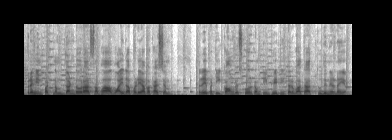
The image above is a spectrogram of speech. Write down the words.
ఇబ్రహీంపట్నం దండోరా సభ వాయిదా పడే అవకాశం. రేపటి కాంగ్రెస్ కోర్ కమిటీ భేటీ తరువాత తుది నిర్ణయం.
